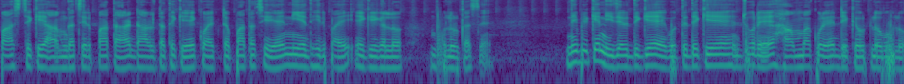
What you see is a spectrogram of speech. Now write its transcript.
পাশ থেকে আম গাছের পাতা ডালটা থেকে কয়েকটা পাতা ছিঁড়ে নিয়ে ধীর পায়ে এগিয়ে গেল ভোলুর কাছে। নিবিড়কে নিজের দিকে এগোতে দেখে জোরে হাম্বা করে ডেকে উঠল ভোলু।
